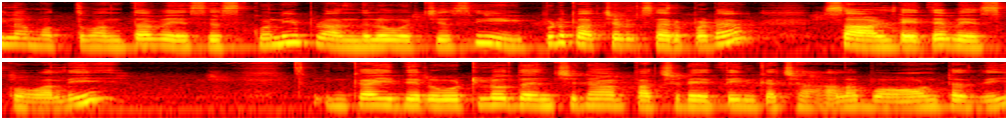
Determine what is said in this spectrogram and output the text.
ఇలా మొత్తం అంతా వేసేసుకొని ఇప్పుడు అందులో వచ్చేసి ఇప్పుడు పచ్చడికి సరిపడా సాల్ట్ అయితే వేసుకోవాలి. ఇంకా ఇది రోట్లో దంచిన పచ్చడి అయితే ఇంకా చాలా బాగుంటుంది.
